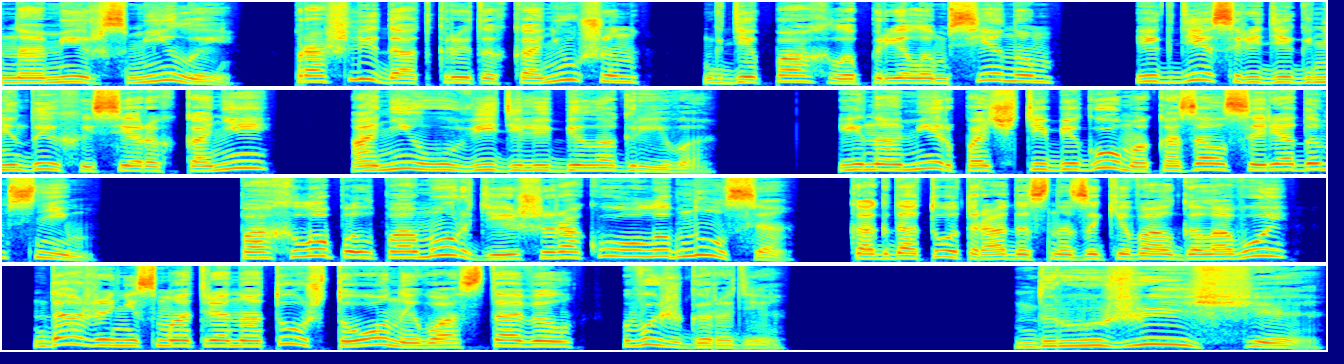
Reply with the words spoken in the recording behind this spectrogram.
на мир с Милой прошли до открытых конюшен, где пахло прелым сеном, и где среди гнедых и серых коней они увидели Белогрива. И на мир почти бегом оказался рядом с ним. Похлопал по морде и широко улыбнулся, когда тот радостно закивал головой, даже несмотря на то, что он его оставил в Вышгороде. «Дружище!»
